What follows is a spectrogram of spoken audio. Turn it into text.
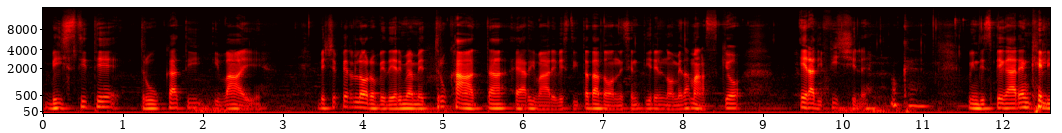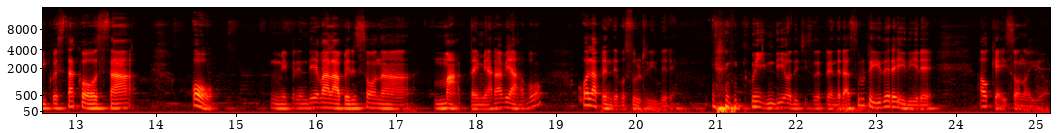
vestiti, truccati e vai. Invece per loro vedermi a me truccata e arrivare vestita da donna e sentire il nome da maschio era difficile. Ok. Quindi spiegare anche lì questa cosa o mi prendeva la persona matta e mi arrabbiavo o la prendevo sul ridere. Quindi ho deciso di prenderla sul ridere e dire ok, sono io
